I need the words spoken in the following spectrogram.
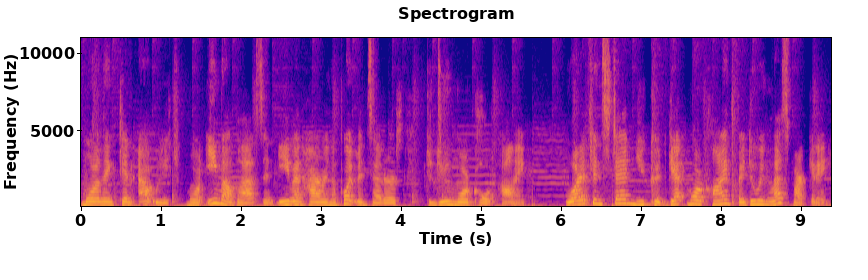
more LinkedIn outreach, more email blasts, and even hiring appointment setters to do more cold calling. What if instead you could get more clients by doing less marketing?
